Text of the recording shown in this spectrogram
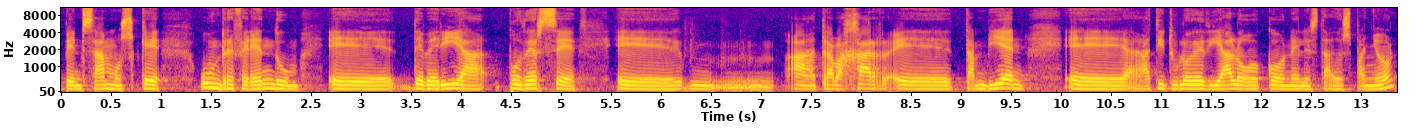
pensamos que un referéndum eh, debería poderse eh, a trabajar eh, también a título de diálogo con el Estado español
